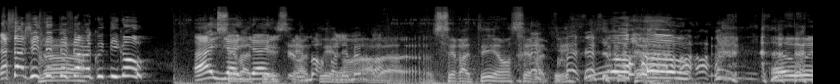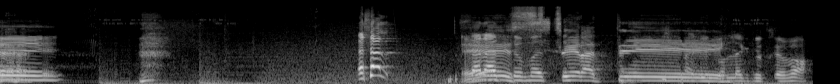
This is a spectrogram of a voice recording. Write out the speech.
La salle, j'ai essayé de te Ah. faire un coup de bigot Aïe C'est aïe raté, aïe c'est raté. hein. Ah bah, c'est raté, hein, c'est raté. Waouh Ah ouais La salle Salade Eh, tomate. C'est Il est raté. dans le lac de Trevor.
